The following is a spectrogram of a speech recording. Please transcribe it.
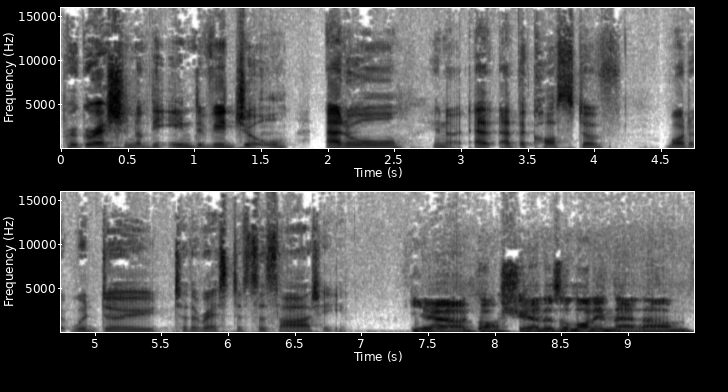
progression of the individual at all, you know, at, at the cost of what it would do to the rest of society. Yeah, gosh, yeah, there's a lot in that. Um,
